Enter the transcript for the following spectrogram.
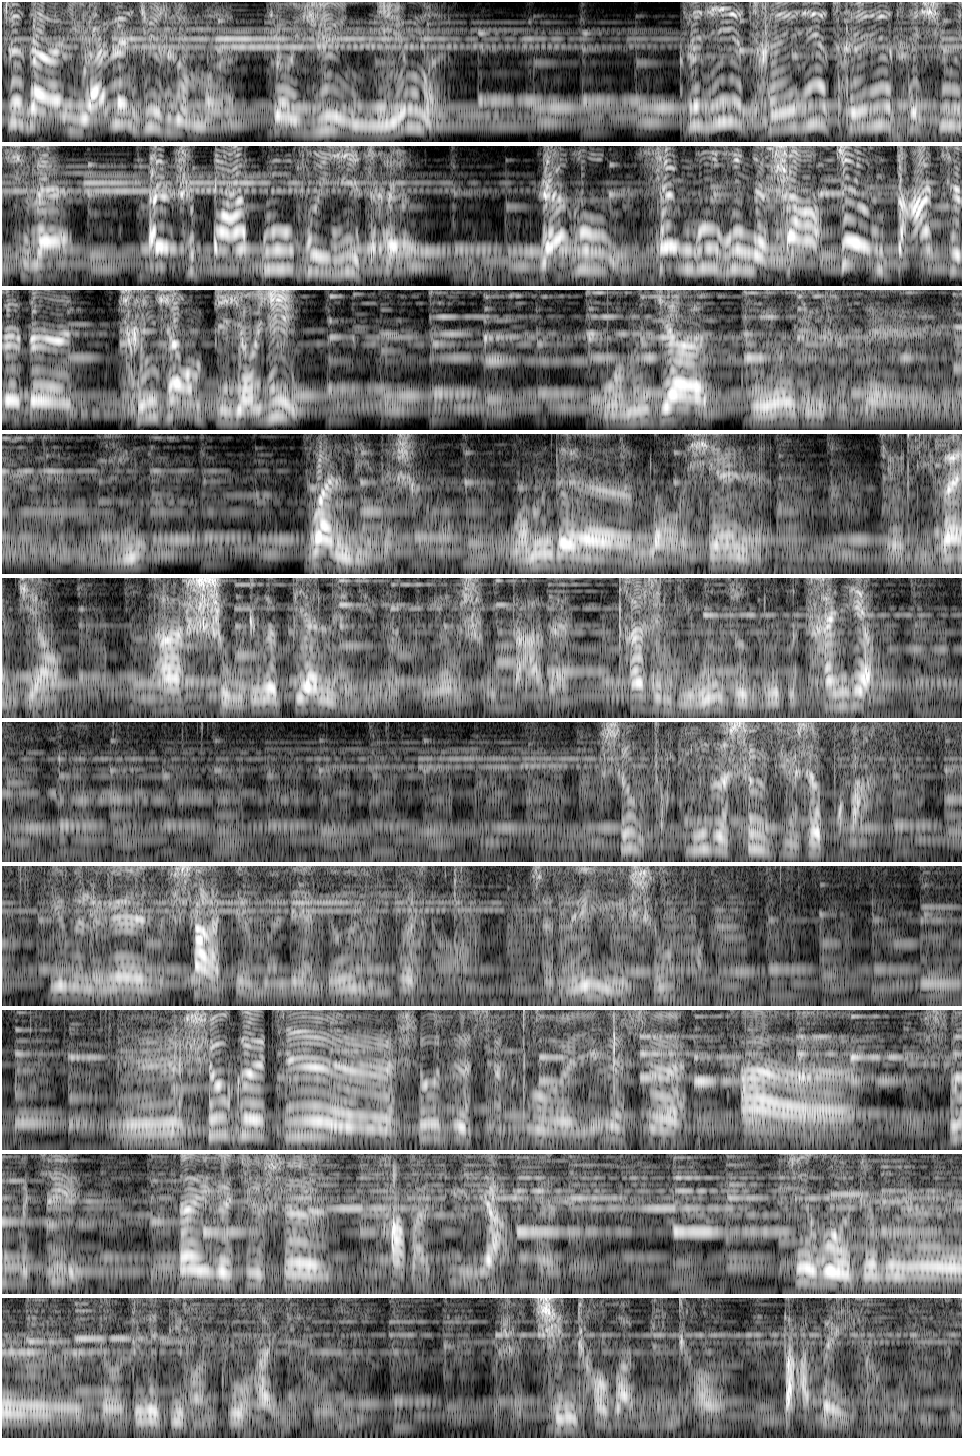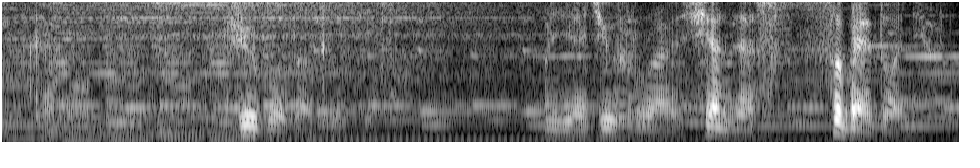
这呢原来就是个门，叫云林门。这一层一层一层修起来，二十八公分一层，然后三公分的沙，这样打起来的城墙比较硬。我们家主要就是在明万历的时候，我们的老先人叫李万江，他守这个边呢，就是主要守达的，他是李文总督的参将。手咱们的手就是把，因为那个沙雕嘛，镰刀用不上，只能用手。呃，收割机收的时候，一个是它收不进，再一个就是怕把地压坏了。最后这不是到这个地方住下以后，不是清朝把明朝打败以后，我们走开了，居住到这个地方，也就是说现在四百多年了。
